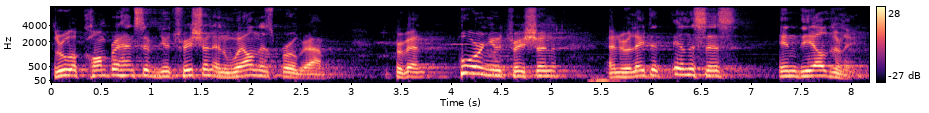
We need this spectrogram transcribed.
through a comprehensive nutrition and wellness program to prevent poor nutrition and related illnesses in the elderly.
